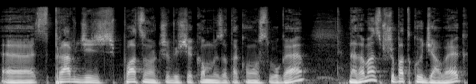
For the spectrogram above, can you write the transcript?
e, sprawdzić, płacąc oczywiście komuś za taką usługę. Natomiast w przypadku działek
